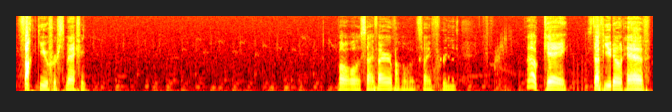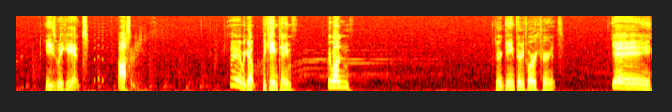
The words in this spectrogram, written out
Fuck you for smashing. Follow the PSI-fire, follow the PSI-freeze. Okay. Stuff you don't have, he's weak against. Awesome. There we go. Became tame. We won! You gained 34 experience. Yay!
